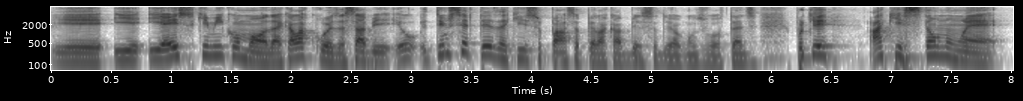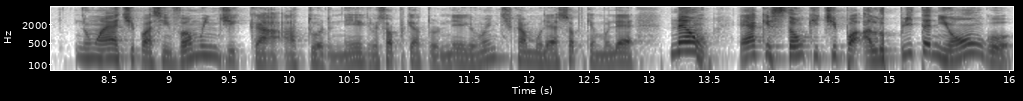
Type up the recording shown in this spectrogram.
E, e, e é isso que me incomoda, aquela coisa, sabe? Eu, eu tenho certeza que isso passa pela cabeça de alguns votantes, porque a questão não é não é tipo assim, vamos indicar ator negro só porque é ator negro, vamos indicar mulher só porque é mulher. Não, é a questão que, tipo, a Lupita Nyong'o,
